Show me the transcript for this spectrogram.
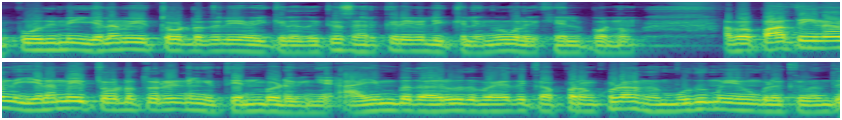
எப்போதுமே இளமை தோட்டத்திலே வைக்கிறதுக்கு சர்க்கரை விலைக்கிழங்கு உங்களுக்கு ஹெல்ப் பண்ணும். அப்போ பார்த்தீங்கன்னா அந்த இளமை தோட்டத்தோடு நீங்கள் தென்படுவீங்க. ஐம்பது அறுபது வயதுக்கு அப்புறம் கூட அந்த முதுமை உங்களுக்கு வந்து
